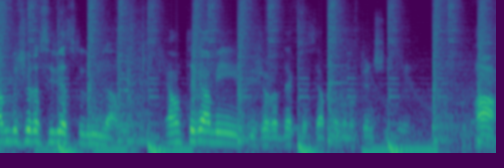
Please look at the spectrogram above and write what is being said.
আমি বিষয়টা সিরিয়াসলি নিলাম। এখন থেকে আমি বিষয়টা দেখতেছি আপনার কোনো টেনশন করি। হ্যাঁ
